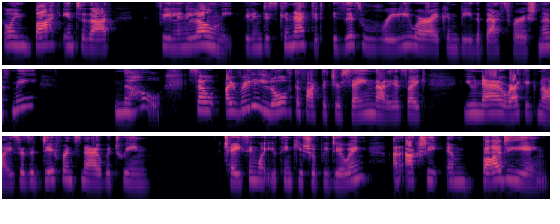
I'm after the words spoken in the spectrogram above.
going back into that feeling lonely, feeling disconnected. Is this really where I can be the best version of me? No. So I really love the fact that you're saying that is like you now recognize there's a difference now between chasing what you think you should be doing and actually embodying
